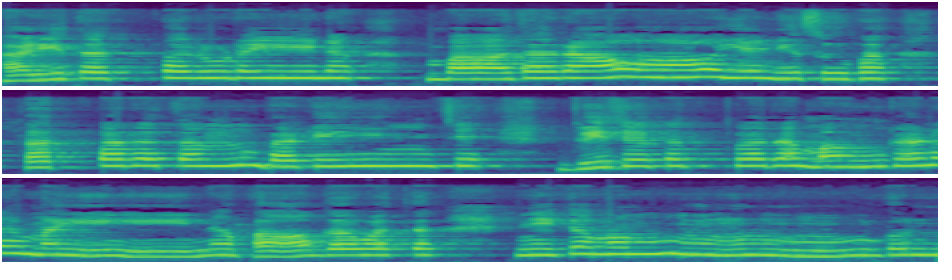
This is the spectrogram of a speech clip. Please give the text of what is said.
హరితత్పరుడైన బాధరాయని శుభ తత్పరతం పఠించే ద్విజగత్వర మంగళమైన భాగవత నిగమంబున్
